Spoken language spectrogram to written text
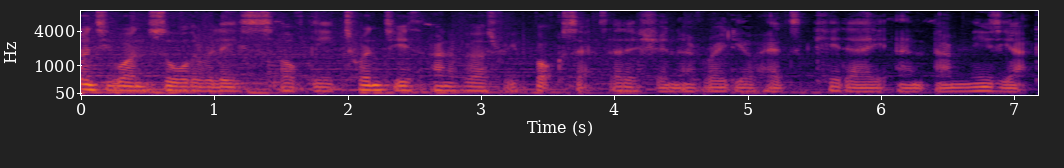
Twenty twenty one saw the release of the 20th anniversary box set edition of Radiohead's Kid A and Amnesiac,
